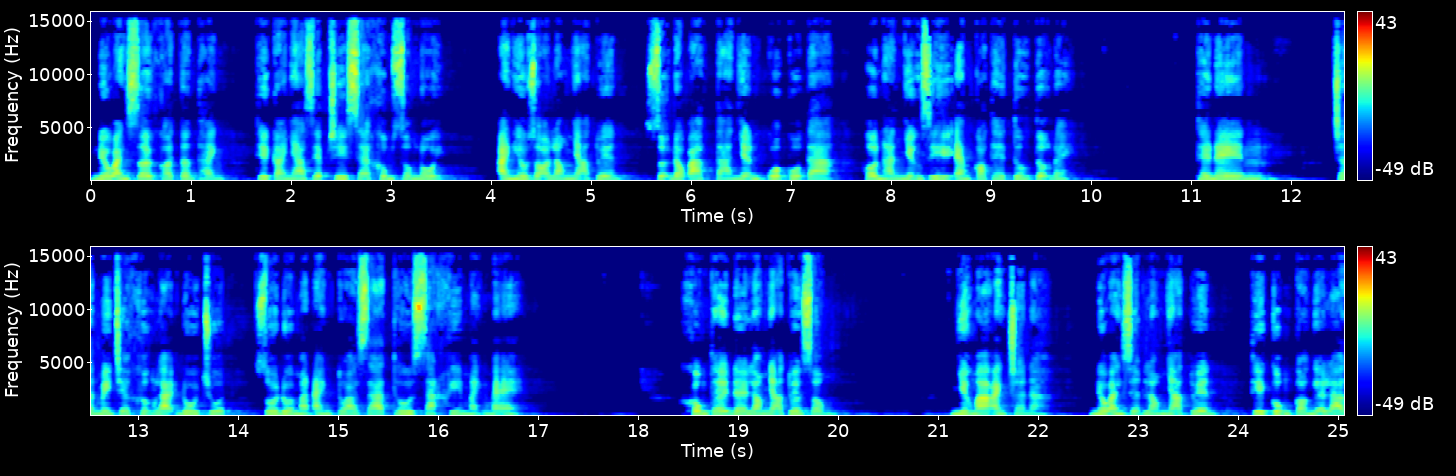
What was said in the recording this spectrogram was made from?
nếu anh rời khỏi Tân Thành thì cả nhà Diệp Chi sẽ không sống nổi. Anh hiểu rõ Long Nhã Tuyên, sự độc ác tà nhẫn của cô ta hơn hẳn những gì em có thể tưởng tượng đấy. Thế nên... Trần Minh Chiết khựng lại đôi chút rồi đôi mắt anh tỏa ra thứ sát khí mạnh mẽ. Không thể để Long Nhã Tuyên sống. Nhưng mà anh Trần à, nếu anh giết Long Nhã Tuyên thì cũng có nghĩa là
